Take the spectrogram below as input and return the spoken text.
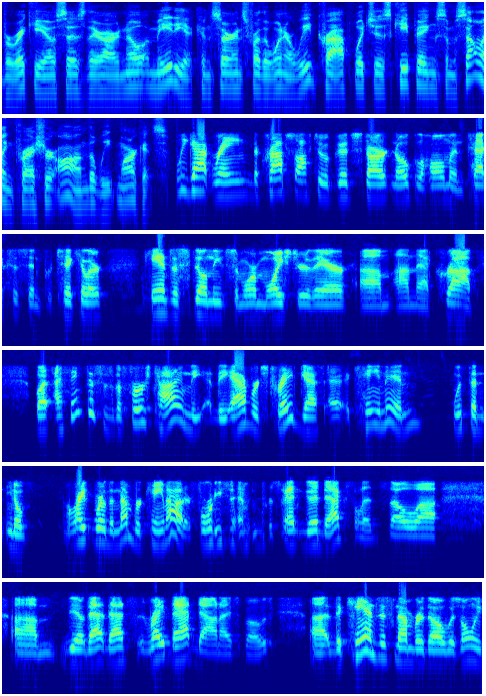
Verricchio says there are no immediate concerns for the winter wheat crop, which is keeping some selling pressure on the wheat markets. We got rain. The crop's off to a good start in Oklahoma and Texas in particular. Kansas still needs some more moisture there um, on that crop. But I think this is the first time the the average trade guess uh, came in with the you know right where the number came out at 47% good to excellent. So, uh, um, you know, that that's write that down, I suppose. Uh, the Kansas number, though, was only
